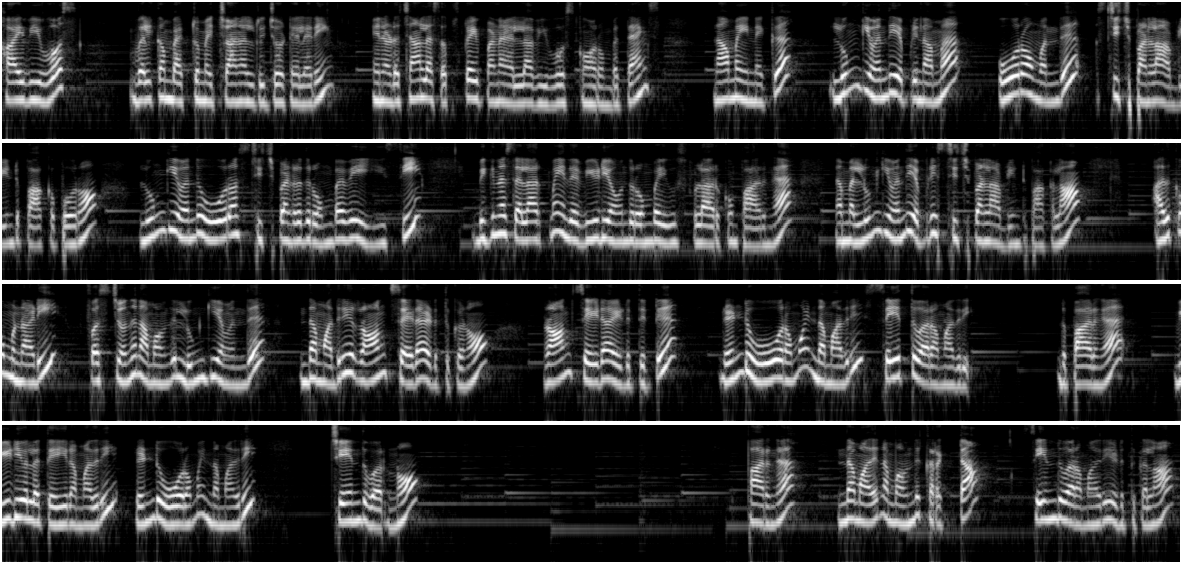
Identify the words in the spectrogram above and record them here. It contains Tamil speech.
Hi viewers welcome back to my channel Rijo tailoring என்னோட சேனலை சப்ஸ்கிரைப் பண்ண எல்லா வியூவர்ஸ்க்கும் ரொம்ப தேங்க்ஸ் நாம் இன்றைக்கு லுங்கி வந்து எப்படி நாம் ஓரம் வந்து ஸ்டிச் பண்ணலாம் அப்படின்ட்டு பார்க்க போகிறோம் லுங்கி வந்து ஓரம் ஸ்டிச் பண்ணுறது ரொம்பவே ஈஸி பிக்னஸ் எல்லாருக்குமே இந்த வீடியோ வந்து ரொம்ப யூஸ்ஃபுல்லாக இருக்கும் பாருங்கள் நம்ம லுங்கி வந்து எப்படி ஸ்டிச் பண்ணலாம் அப்படின்ட்டு பார்க்கலாம். அதுக்கு முன்னாடி ஃபஸ்ட்டு வந்து நம்ம வந்து லுங்கியை வந்து இந்த மாதிரி ராங் சைடாக எடுத்துக்கணும். ராங் சைடாக எடுத்துட்டு ரெண்டு ஓரமும் இந்த மாதிரி சேர்த்து வர மாதிரி. இந்த பாருங்கள் வீடியோவில் தெரிகிற மாதிரி ரெண்டு ஓரமும் இந்த மாதிரி சேர்ந்து வரணும். பாருங்கள் இந்த மாதிரி நம்ம வந்து கரெக்டாக சேர்ந்து வர மாதிரி எடுத்துக்கலாம்.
